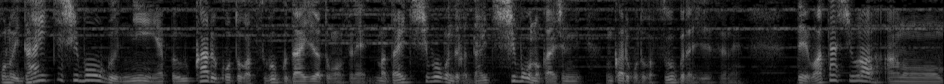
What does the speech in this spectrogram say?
この第一志望群にやっぱ受かることがすごく大事だと思うんですね。まあ第一志望群というか第一志望の会社に受かることがすごく大事ですよね。で、私は、あの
